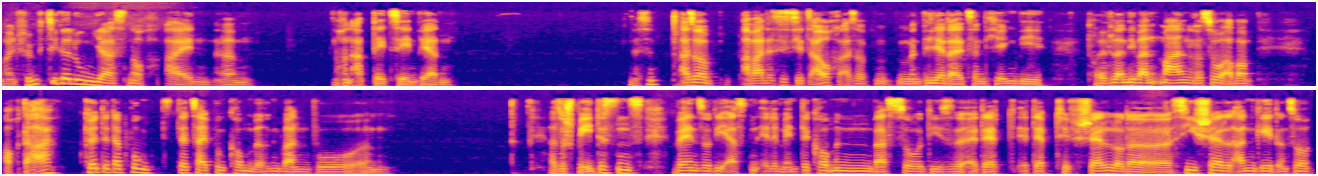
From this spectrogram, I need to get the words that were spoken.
59er Lumias noch ein ähm, noch ein Update sehen werden. Also, aber das ist jetzt auch, also man will ja da jetzt nicht irgendwie Teufel an die Wand malen oder so, aber auch da könnte der Punkt, der Zeitpunkt kommen irgendwann, wo ähm, also spätestens, wenn so die ersten Elemente kommen, was so diese Adapt Adaptive Shell oder äh, C-Shell angeht und so,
